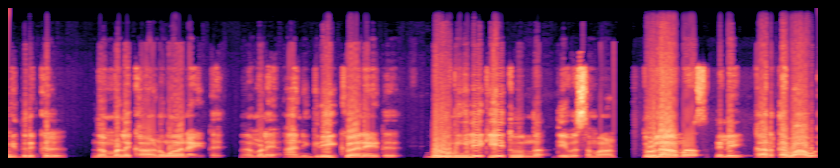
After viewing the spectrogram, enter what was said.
പിതൃക്കൾ നമ്മളെ കാണുവാനായിട്ട് നമ്മളെ അനുഗ്രഹിക്കുവാനായിട്ട് ഭൂമിയിലേക്ക് എത്തുന്ന ദിവസമാണ് തുലാമാസത്തിലെ കർത്തവാവ്.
